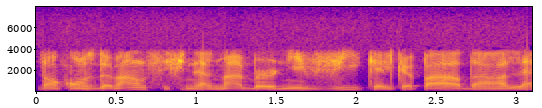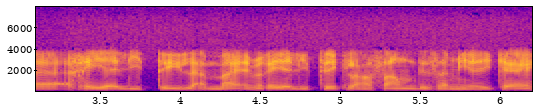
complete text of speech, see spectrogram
Donc on se demande si finalement Bernie vit quelque part dans la réalité, la même réalité que l'ensemble des Américains.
